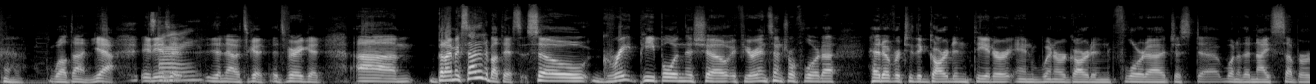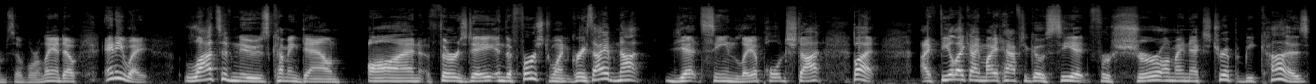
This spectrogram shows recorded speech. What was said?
well done. Yeah, it Sorry. is. A, you know, it's good. It's very good. Um, but I'm excited about this. So great people in this show. If you're in Central Florida, head over to the Garden Theater in Winter Garden, Florida, just uh, one of the nice suburbs of Orlando. Anyway, lots of news coming down on Thursday. In the first one, Grace, I have not yet seen Leopoldstadt, but I feel like I might have to go see it for sure on my next trip because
